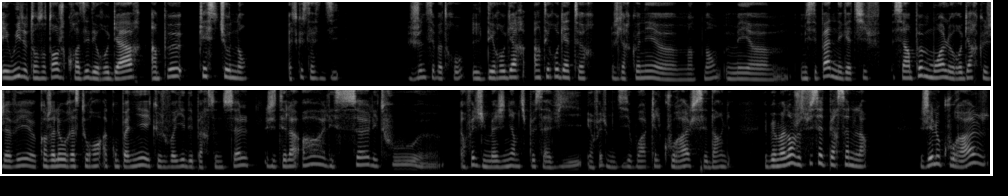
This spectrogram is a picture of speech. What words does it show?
Et oui, de temps en temps, je croisais des regards un peu questionnants. Est-ce que ça se dit? Je ne sais pas trop. Des regards interrogateurs. Je les reconnais euh, maintenant, mais, euh, mais c'est pas négatif. C'est un peu moi le regard que j'avais quand j'allais au restaurant accompagné et que je voyais des personnes seules. J'étais là, oh, elle est seule et tout en fait, j'imaginais un petit peu sa vie. Et en fait, je me disais, waouh, quel courage, c'est dingue. Et bien maintenant, je suis cette personne-là. J'ai le courage.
